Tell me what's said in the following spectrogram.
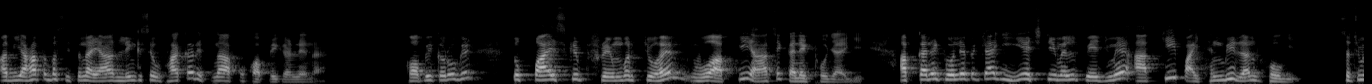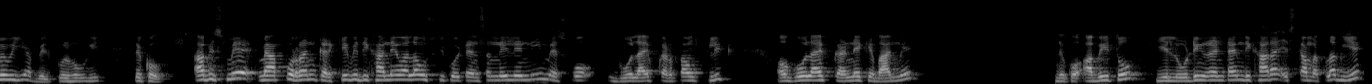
अब यहाँ पे बस इतना, यहाँ लिंक से उठाकर इतना आपको कॉपी कर लेना है। कॉपी करोगे तो पाई स्क्रिप्ट फ्रेमवर्क जो है, वो आपकी यहाँ से कनेक्ट हो जाएगी। अब कनेक्ट होने पे क्या है कि ये एचटीएमएल पेज में आपकी पाइथन भी रन होगी। सच में भैया, बिल्कुल होगी। देखो, अब इसमें मैं आपको रन करके भी दिखाने वाला हूँ, उसकी कोई टेंशन नहीं लेनी। मैं इसको गो लाइव करता हूँ क्लिक और गो लाइव करने के बाद में, देखो, अभी तो ये लोडिंग रन टाइम दिखा रहा है, इसका मतलब ये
